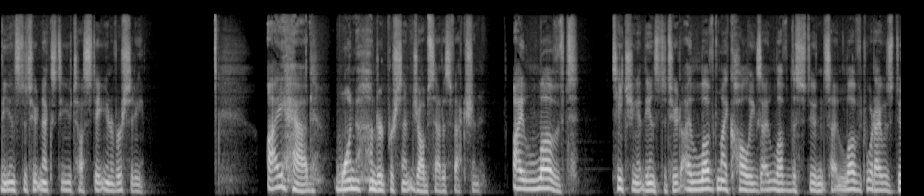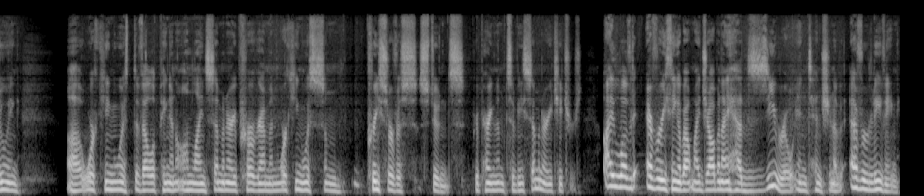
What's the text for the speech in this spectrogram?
the Institute next to Utah State University, I had 100% job satisfaction. I loved teaching at the Institute. I loved my colleagues. I loved the students. I loved what I was doing, uh, working with developing an online seminary program and working with some pre service students, preparing them to be seminary teachers. I loved everything about my job, and I had zero intention of ever leaving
